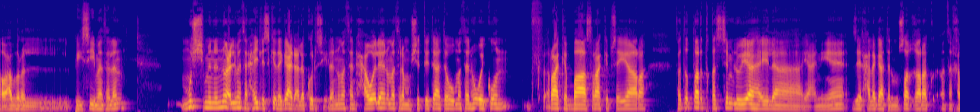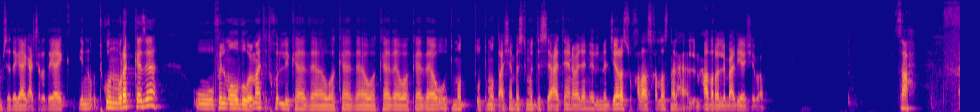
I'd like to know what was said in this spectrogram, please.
أو عبر ال PC مثلا مش من النوع اللي مثلا حيجلس كذا قاعد على كرسي لأنه مثلا حوالينه مثلا مشتتات أو مثلا هو يكون راكب باص راكب سيارة فتضطر تقسم له إياها إلى يعني إيه زي الحلقات المصغرة مثلا خمسة دقائق عشر دقائق إنه تكون مركزة وفي الموضوع ما تدخل لي كذا وكذا وكذا وكذا وتمط وتمط عشان بس تمد الساعتين وبعدين يرن الجرس وخلاص خلصنا المحاضرة اللي بعديها يا شباب. صح. ف...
